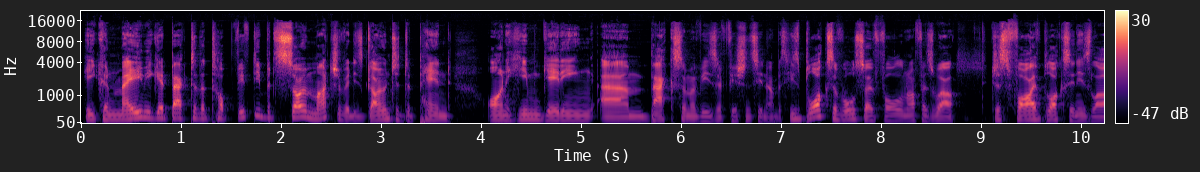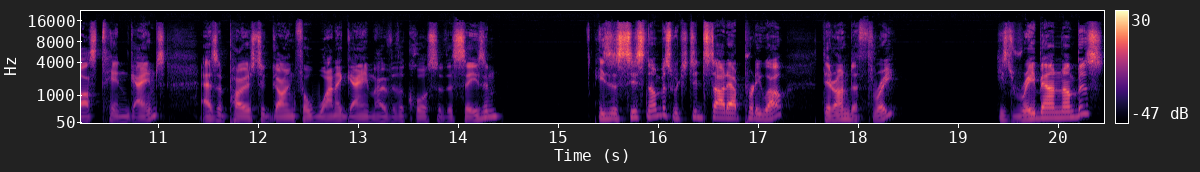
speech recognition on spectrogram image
He can maybe get back to the top 50, but so much of it is going to depend on him getting um, back some of his efficiency numbers. His blocks have also fallen off as well. Just five blocks in his last 10 games, as opposed to going for one a game over the course of the season. His assist numbers, which did start out pretty well, they're under three. His rebound numbers,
